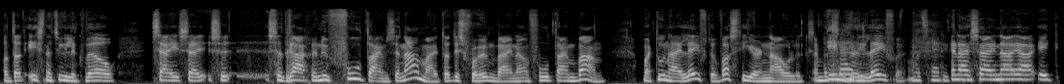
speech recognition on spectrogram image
Want dat is natuurlijk wel... Zij, zij, ze, ze dragen nu fulltime zijn naam uit. Dat is voor hun bijna een fulltime baan. Maar toen hij leefde, was hij er nauwelijks En wat in zei hun hij- leven. wat zei hij en hij toen? zei, nou ja, ik,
